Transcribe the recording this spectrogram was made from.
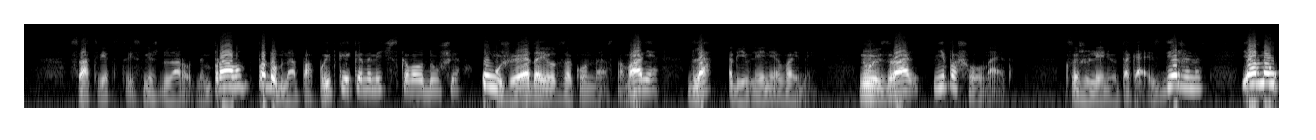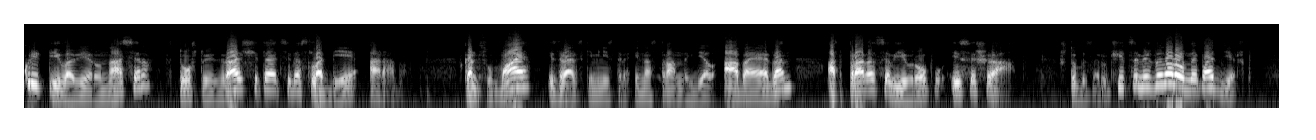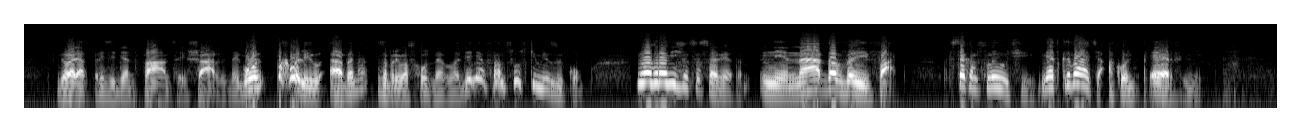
В соответствии с международным правом, подобная попытка экономического удушья уже дает законное основание для объявления войны. Но Израиль не пошел на это. К сожалению, такая сдержанность явно укрепила веру Насера в то, что Израиль считает себя слабее арабов концу мая израильский министр иностранных дел Аба Эбен отправился в Европу и США, чтобы заручиться международной поддержкой. Говорят, президент Франции Шарль де Голь похвалил Эбена за превосходное владение французским языком, но ограничился советом «Не надо воевать! В всяком случае, не открывайте окон первыми!»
